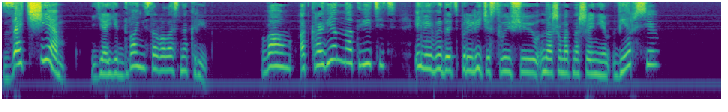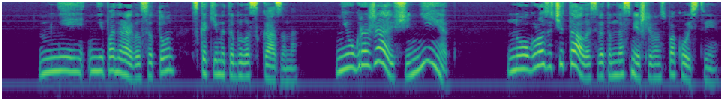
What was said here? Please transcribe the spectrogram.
«Зачем?» Я едва не сорвалась на крик. «Вам откровенно ответить или выдать приличествующую нашим отношениям версию?» Мне не понравился тон, с каким это было сказано. Не угрожающе, нет, но угроза читалась в этом насмешливом спокойствии.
